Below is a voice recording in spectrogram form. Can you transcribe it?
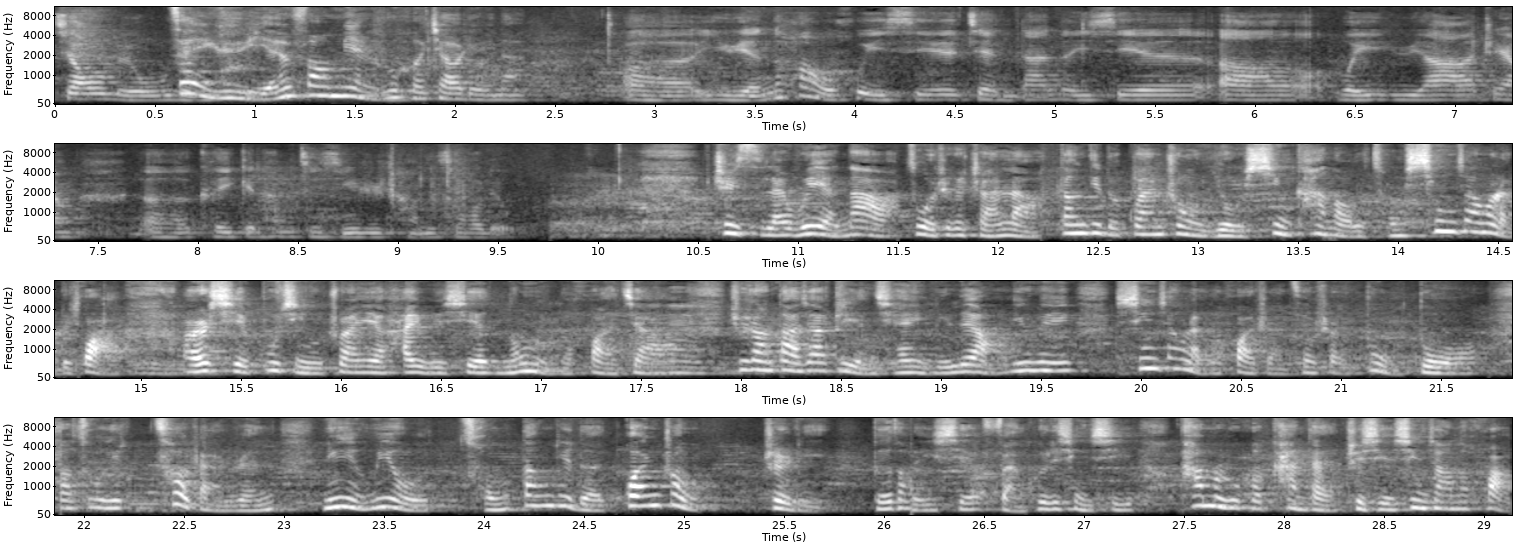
交流。在语言方面如何交流呢？呃，语言的话，我会一些简单的一些呃维语啊，这样呃可以给他们进行日常的交流。这次来维也纳做这个展览，当地的观众有幸看到了从新疆来的画，而且不仅有专业，还有一些农民的画家，就让大家眼前一亮。因为新疆来的画展在这儿不多。那作为策展人，您有没有从当地的观众这里得到了一些反馈的信息？他们如何看待这些新疆的画？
